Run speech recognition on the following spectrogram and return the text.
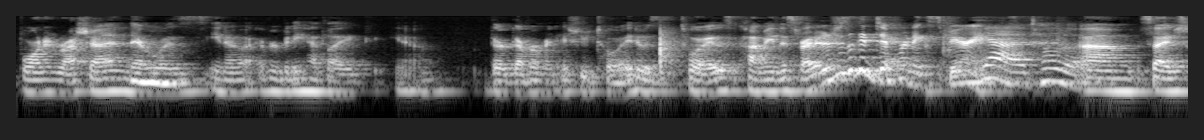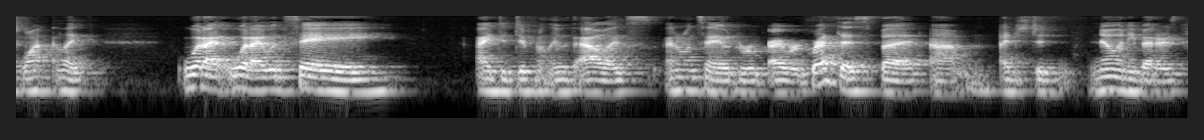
born in Russia and there Mhm. was, you know, everybody had like, you know, their government issued toy. It was toy, it was communist, right? It was just like a different experience. yeah, totally. Um, so I just want like what I what I would say I did differently with Alex. I don't want to say I would I regret this, but um, I just didn't know any better.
